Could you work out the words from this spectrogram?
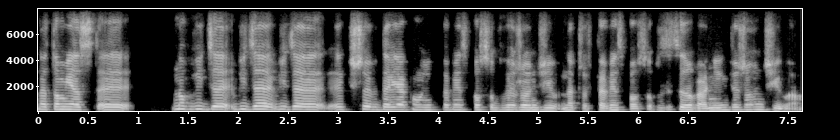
natomiast no widzę, widzę, widzę krzywdę, jaką im w pewien sposób wyrządził, znaczy w pewien sposób zdecydowanie im wyrządziłam.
